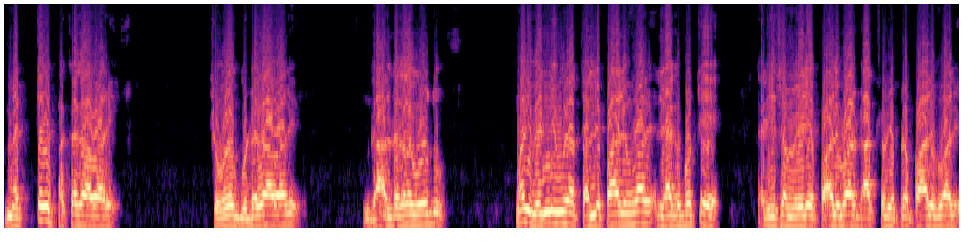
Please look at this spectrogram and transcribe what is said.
మెత్తని పక్క కావాలి చెవుల గుడ్డ కావాలి గాలి తగలకూడదు. మరి ఇవన్నీ కూడా తల్లి పాలు ఇవ్వాలి లేకపోతే కనీసం వేరే పాలు ఇవ్వాలి డాక్టర్ చెప్పిన పాలు ఇవ్వాలి.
